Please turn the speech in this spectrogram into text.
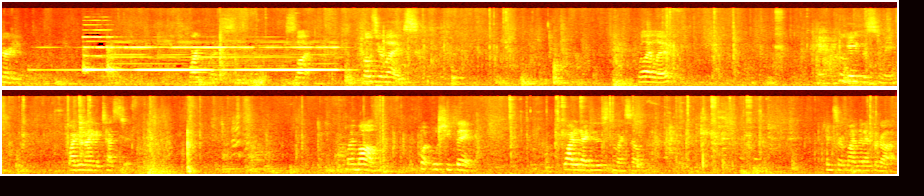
Dirty. Worthless. Slut. Close your legs. Will I live? Who gave this to me? Why didn't I get tested? My mom. What will she think? Why did I do this to myself? Insert line that I forgot.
